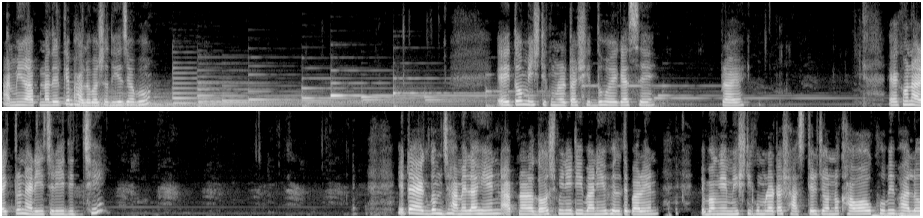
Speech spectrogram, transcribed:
আমি আপনাদেরকে ভালোবাসা দিয়ে যাব। এই তো মিষ্টি কুমড়োটা সিদ্ধ হয়ে গেছে প্রায়। এখন আরেকটু নাড়িয়ে চাড়িয়ে দিচ্ছি। এটা একদম ঝামেলাহীন, আপনারা দশ মিনিটই বানিয়ে ফেলতে পারেন এবং এই মিষ্টি কুমড়াটা স্বাস্থ্যের জন্য খাওয়াও খুবই ভালো।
